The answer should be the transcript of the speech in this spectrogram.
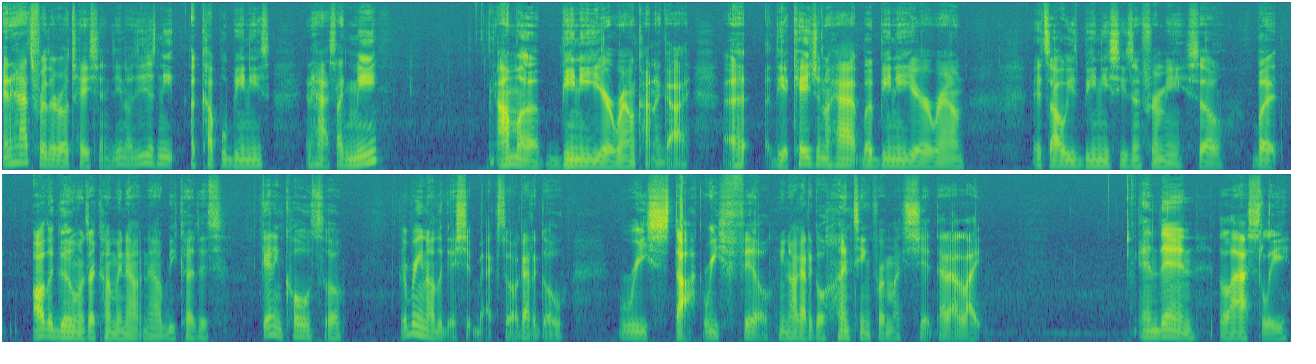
And hats for the rotations. You know, you just need a couple beanies and hats. Like me, I'm a beanie year round kind of guy. Uh, the occasional hat, but beanie year round. It's always beanie season for me. So, but all the good ones are coming out now because it's getting cold. So they're bringing all the good shit back. So I got to go restock, refill. You know, I got to go hunting for my shit that I like. And then, lastly,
